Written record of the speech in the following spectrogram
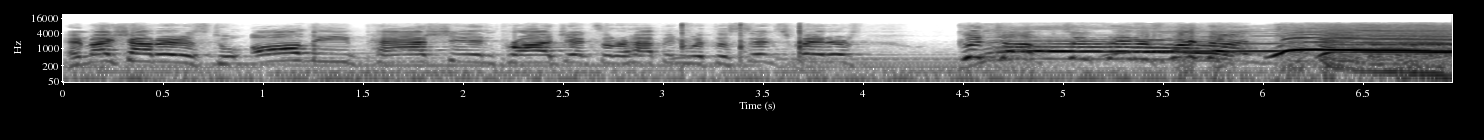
And my shout out is to all the passion projects that are happening with the sixth graders. Good job, sixth graders. We're done.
